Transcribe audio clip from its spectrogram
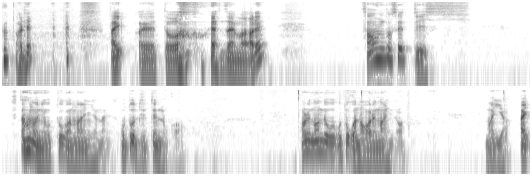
あれ？はい。えー、っと、おはようございます。あれ？サウンド設定し、したのに音がないんじゃない？音出てんのか？あれなんで音が流れないんだ？まあいいや。はい。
